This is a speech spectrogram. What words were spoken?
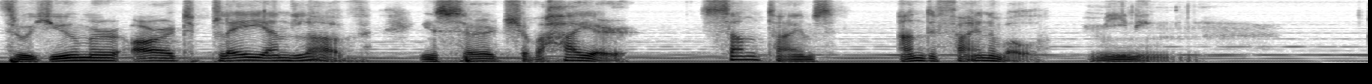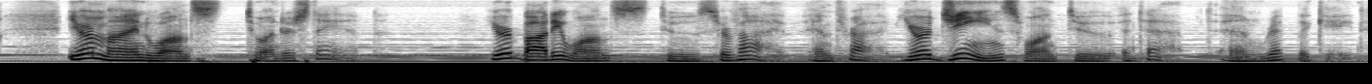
through humor, art, play, and love in search of a higher, sometimes undefinable meaning. Your mind wants to understand. Your body wants to survive and thrive. Your genes want to adapt and replicate.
